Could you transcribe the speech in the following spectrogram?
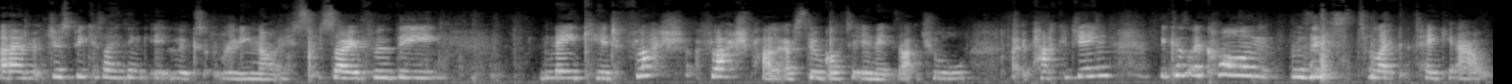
um, just because I think it looks really nice. So for the naked flash flash palette i've still got it in its actual like packaging because i can't resist to like take it out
